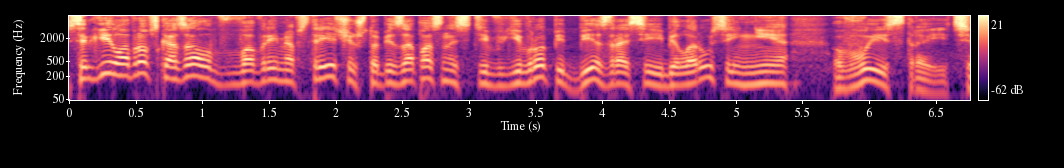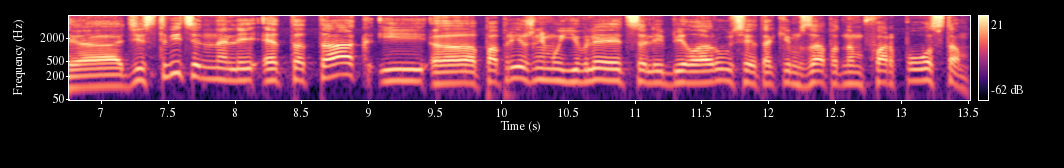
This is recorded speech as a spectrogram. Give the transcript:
Сергей Лавров сказал во время встречи, что безопасности в Европе без России и Беларуси не выстроить. А действительно ли это так? И э, по-прежнему является ли Белоруссия таким западным форпостом,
